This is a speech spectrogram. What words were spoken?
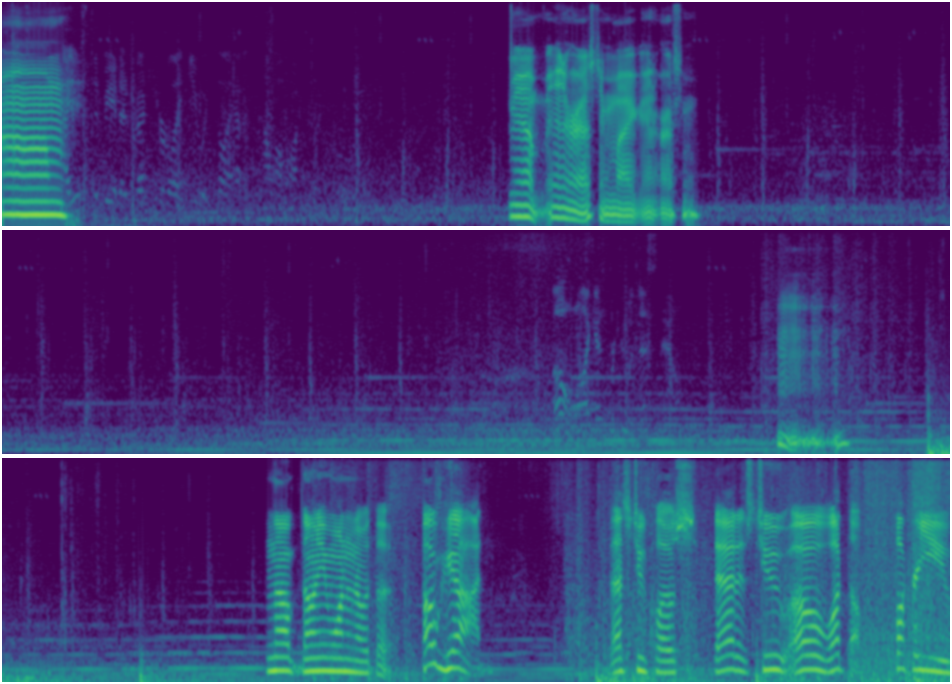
Um. I used to be an adventurer like you until I had a tomahawk. to my food. Yep. Interesting, Mike. Interesting. Oh, well, I guess we're doing this now. Hmm. Nope. Don't even want to know what the. Oh God. That's too close. That is too. Oh, what the fuck are you?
